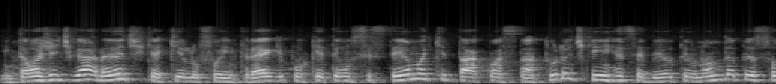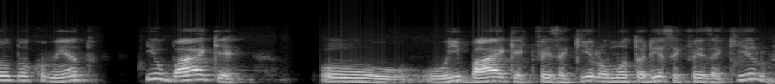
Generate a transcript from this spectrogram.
Então a gente garante que aquilo foi entregue porque tem um sistema que está com a assinatura de quem recebeu, tem o nome da pessoa, o documento, e o biker, ou o e-biker que fez aquilo, ou o motorista que fez aquilo,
